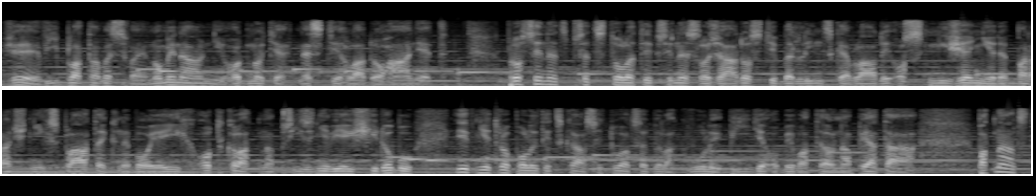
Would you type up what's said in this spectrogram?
že je výplata ve své nominální hodnotě nestihla dohánět. Prosinec Prosinec před stolety přinesl žádosti berlínské vlády o snížení reparačních splátek nebo jejich odklad na příznivější dobu. I vnitropolitická situace byla kvůli bídě obyvatel napjatá. 15.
